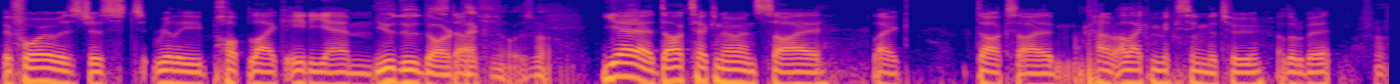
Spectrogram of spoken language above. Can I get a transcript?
before it was just really pop like EDM. You do dark stuff. techno as well. Yeah, dark techno and psy. like dark side. Kind of, I like mixing the two a little bit. Sure.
